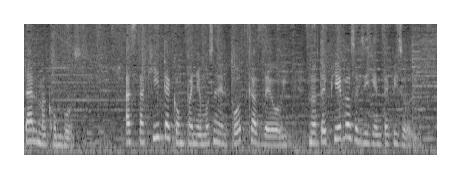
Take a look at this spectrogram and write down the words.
Talma con voz. Hasta aquí te acompañamos en el podcast de hoy. No te pierdas el siguiente episodio.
